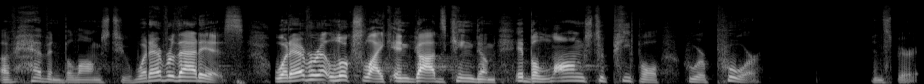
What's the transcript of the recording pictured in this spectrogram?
of heaven belongs to. Whatever that is, whatever it looks like in God's kingdom, it belongs to people who are poor in spirit.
